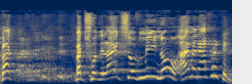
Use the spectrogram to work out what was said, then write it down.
but, but for the likes of me, no, I'm an African.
